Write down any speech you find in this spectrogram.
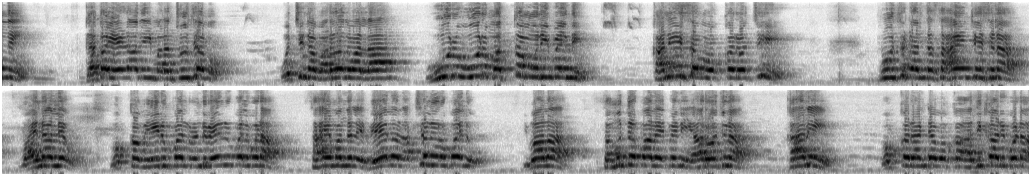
ఉంది. గత ఏడాది మనం చూసాము వచ్చిన వరదల వల్ల ఊరు ఊరు మొత్తం మునిగిపోయింది. కనీసం ఒక్కరు వచ్చి పూసడంత సహాయం చేసిన వైనాలు లేవు. ఒక్క వెయ్యి రూపాయలు రెండు వేల రూపాయలు కూడా సాయం అందలే. వేల లక్షల రూపాయలు ఇవాళ సముద్ర పాలైపోయినాయి ఆ రోజున. కానీ ఒక్కరంటే ఒక్క అధికారి కూడా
